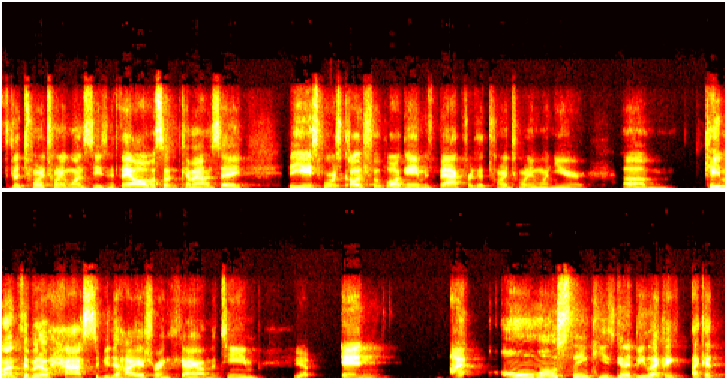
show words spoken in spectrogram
for the 2021 season, if they all of a sudden come out and say the EA Sports College Football game is back for the 2021 year, um, Kayvon Thibodeaux has to be the highest ranked guy on the team. Yep. And I almost think he's going to be like a like a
